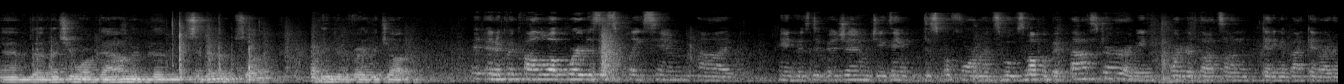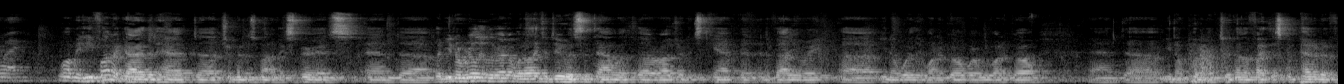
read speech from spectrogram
and uh, eventually wore him down and then submitted him. So I think he did a very good job. And a quick follow-up: Where does this place him uh, in his division? Do you think this performance moves him up a bit faster? I mean, what are your thoughts on getting him back in right away? Well, I mean, he fought a guy that had uh, a tremendous amount of experience, and uh, but you know, really, Loretta, what I like to do is sit down with uh, Roger and his camp and, and evaluate, uh, you know, where they want to go, where we want to go, and uh, you know, put him into another fight that's competitive.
